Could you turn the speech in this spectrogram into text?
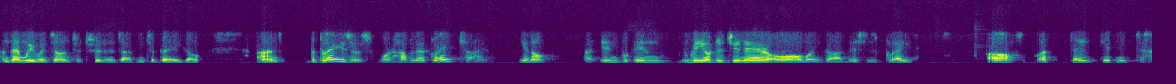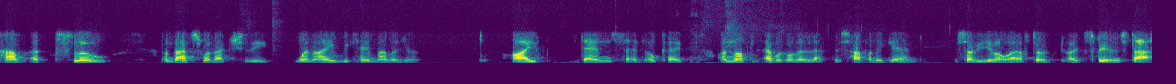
And then we went on to Trinidad and Tobago, and the Blazers were having a great time, you know, in, in Rio de Janeiro. Oh my God, this is great. Oh, but they didn't have a clue. And that's what actually, when I became manager, I then said, okay, I'm not ever going to let this happen again. So, you know, after I experienced that.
